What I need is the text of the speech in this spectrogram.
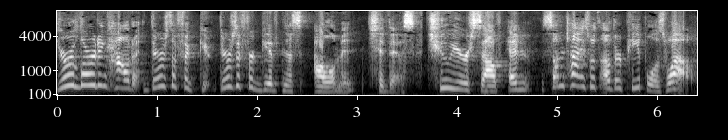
you're learning how to there's a there's a forgiveness element to this to yourself and sometimes with other people as well.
